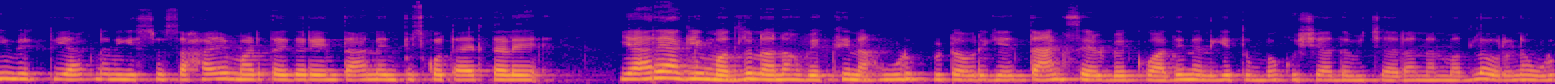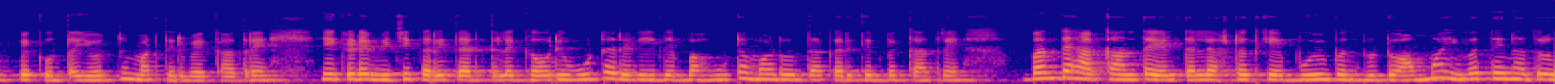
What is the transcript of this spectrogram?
ಈ ವ್ಯಕ್ತಿ ಯಾಕೆ ನನಗೆ ಇಷ್ಟು ಸಹಾಯ ಮಾಡ್ತಾ ಇದ್ದಾರೆ ಅಂತ ನೆನಪಿಸ್ಕೋತಾ ಇರ್ತಾಳೆ. ಯಾರೇ ಆಗಲಿ ಮೊದಲು ನಾನು ಆ ವ್ಯಕ್ತಿನ ಹುಡುಕ್ಬಿಟ್ಟು ಅವರಿಗೆ ಥ್ಯಾಂಕ್ಸ್ ಹೇಳಬೇಕು, ಅದೇ ನನಗೆ ತುಂಬ ಖುಷಿಯಾದ ವಿಚಾರ. ನಾನು ಮೊದಲು ಅವ್ರನ್ನ ಹುಡುಕ್ಬೇಕು ಅಂತ ಯೋಚನೆ ಮಾಡ್ತಿರ್ಬೇಕಾದ್ರೆ, ಈ ಕಡೆ ವಿಜಿ ಕರಿತಾ ಇರ್ತಾಳೆ, ಗೌರಿ ಊಟ ರೆಡಿ ಇದೆ, ಬಾ ಊಟ ಮಾಡು ಅಂತ ಕರಿತಿರ್ಬೇಕಾದ್ರೆ, ಬಂದೆ ಅಕ್ಕ ಅಂತ ಹೇಳ್ತಾಳೆ. ಅಷ್ಟೊತ್ತಿಗೆ ಭೂಮಿ ಬಂದುಬಿಟ್ಟು, ಅಮ್ಮ, ಇವತ್ತೇನಾದರೂ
